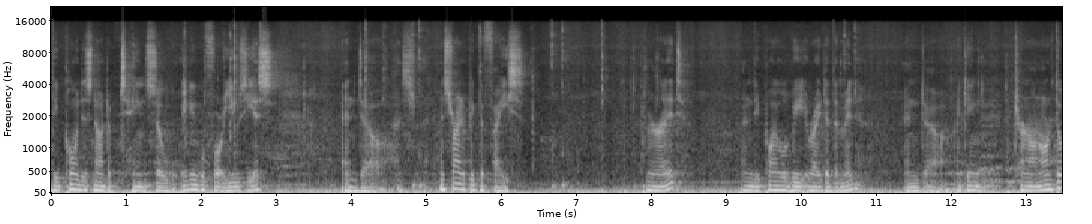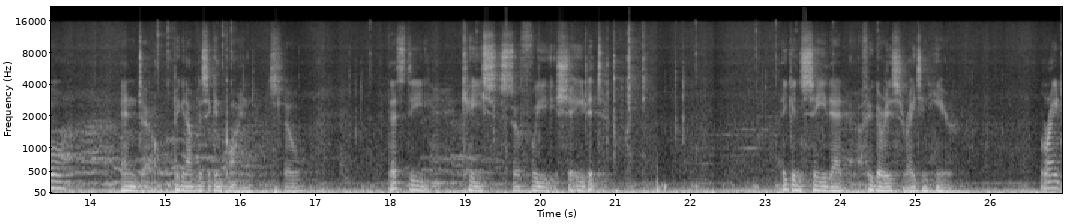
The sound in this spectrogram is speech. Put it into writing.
the point is not obtained so we can go for UCS and uh, let's, let's try to pick the face. Right and the point will be right at the mid and uh, I can turn on ortho and uh, picking up the second point. So that's the case. So if we shade it you can see that figure is right in here right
